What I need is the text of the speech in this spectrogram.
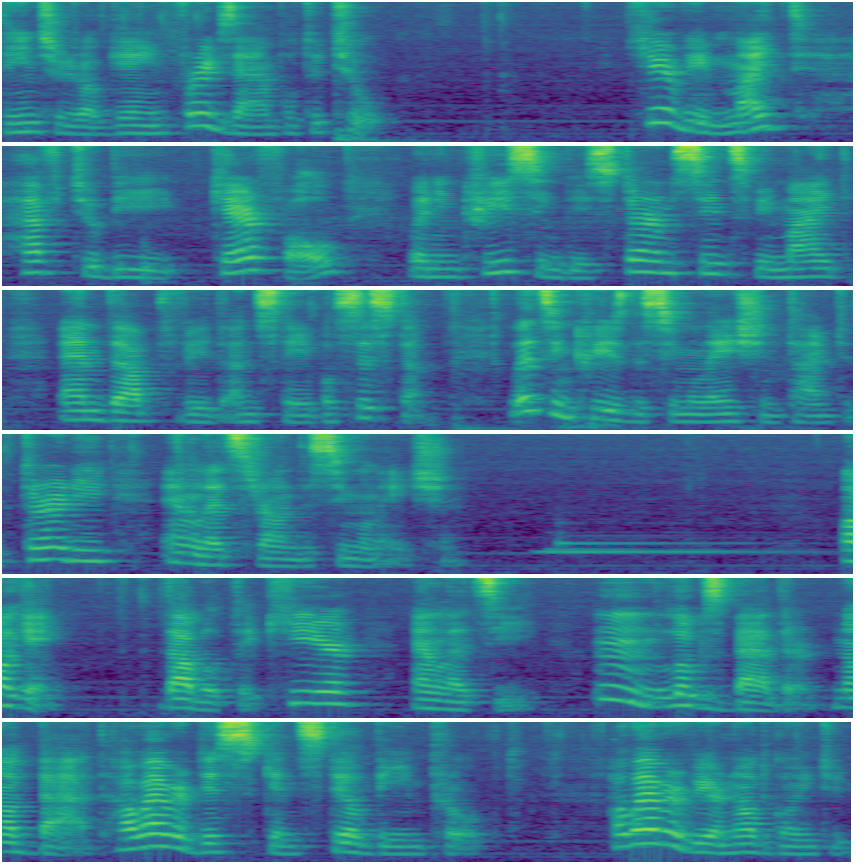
the integral gain, for example, to 2. Here we might have to be careful when increasing these terms since we might end up with unstable system. Let's increase the simulation time to 30 and let's run the simulation. Okay, double click here and let's see. Hmm, looks better, not bad. However, this can still be improved. However, we are not going to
